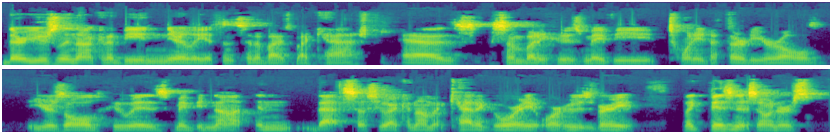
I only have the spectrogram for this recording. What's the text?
They're usually not going to be nearly as incentivized by cash as somebody who's maybe 20 to 30 year old years old who is maybe not in that socioeconomic category or who's very like business owners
